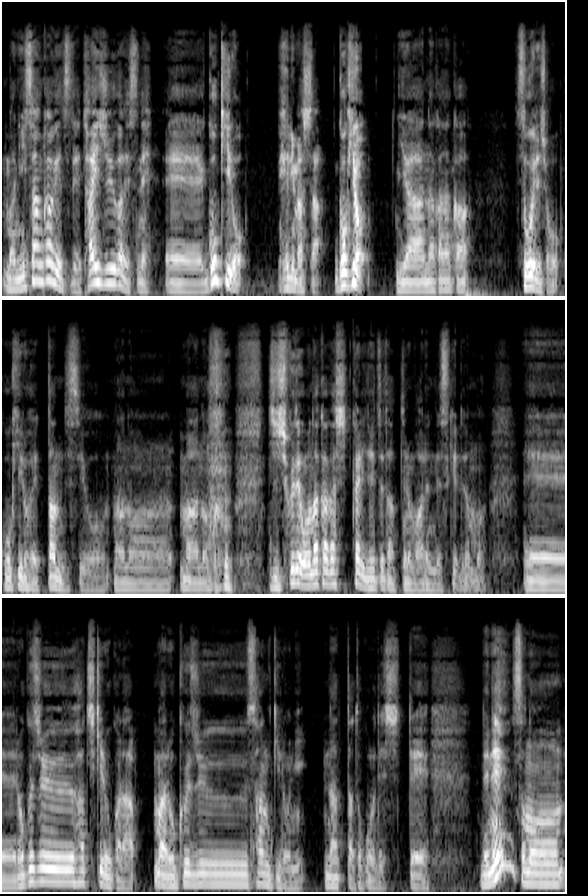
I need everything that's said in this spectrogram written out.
まあ2、3ヶ月で体重がですね、えー、5キロ減りました。5キロいやなかなか、すごいでしょ ?5 キロ減ったんですよ。あのー、まあ、あの 自粛でお腹がしっかり出てたっていうのもあるんですけれども、えー、68キロから、まあ、63キロになったところでして、でね、その、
